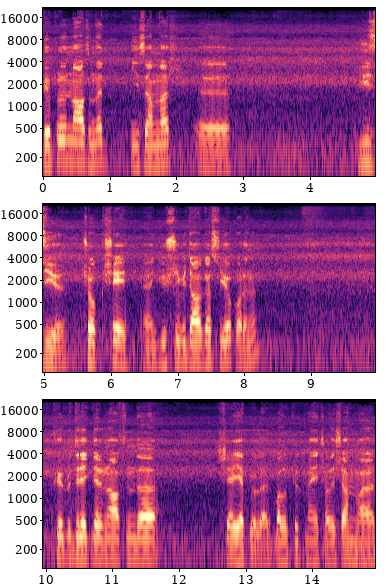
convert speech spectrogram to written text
Köprünün altında insanlar e, yüzüyor. Çok şey e, güçlü bir dalgası yok oranın. Köprü direklerinin altında şey yapıyorlar. Balık tutmaya çalışan var.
